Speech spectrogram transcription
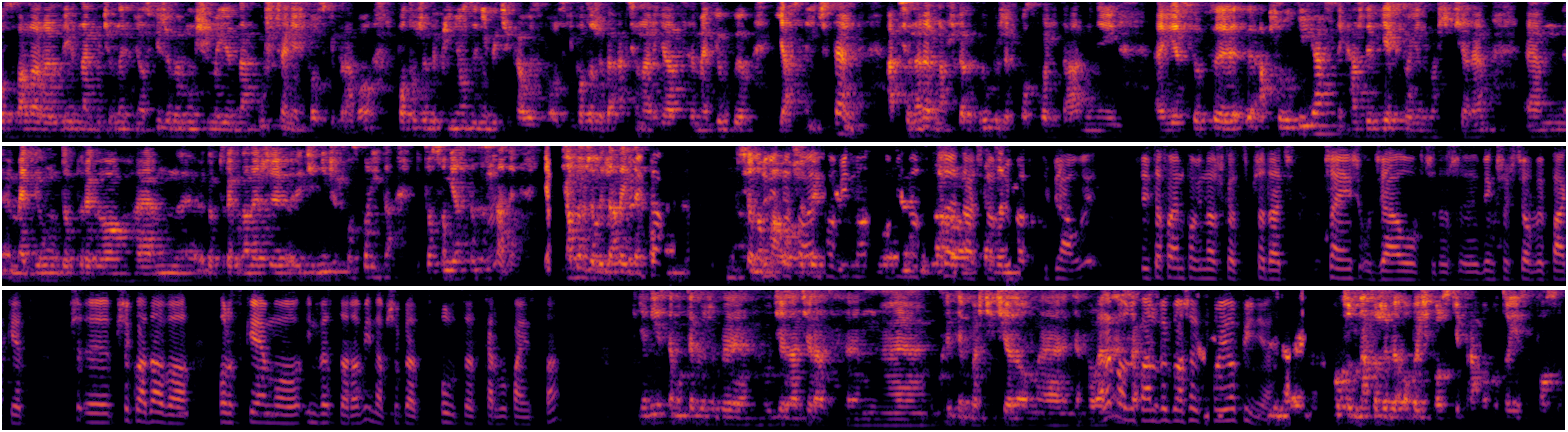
pozwala jednak wyciągnąć wnioski, że my musimy jednak uszczelniać polskie prawo po to, żeby pieniądze nie wyciekały z Polski, po to, żeby akcjonariat mediów był jasny i czytelny. Akcjonariat na przykład Grupy Rzeczpospolita jest absolutnie jasny. Każdy wie, kto jest właścicielem medium, do którego, do którego należy Dziennik Rzeczpospolita. I to są jasne zasady. Ja chciałbym, żeby dalej te funkcjonowało. Czyli TVN powinno, powinno sprzedać na przykład udziały, czyli TVN powinno na przykład sprzedać część udziałów, czy też y, większościowy pakiet, y, przykładowo polskiemu inwestorowi, na przykład spółce Skarbu Państwa? Ja nie jestem od tego, żeby udzielać rad e, ukrytym właścicielom e, TVN. Ale może Pan wygłaszać swoje opinie. Sposób na to, żeby obejść polskie prawo, bo to jest sposób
